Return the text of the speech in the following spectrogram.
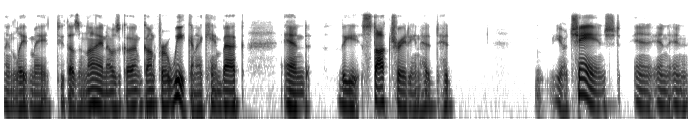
in late May 2009. I was gone, gone for a week and I came back and the stock trading had had you know changed in, in, in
